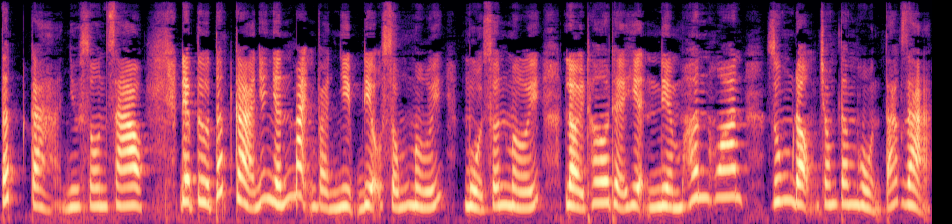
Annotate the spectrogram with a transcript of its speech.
tất cả như xôn xao. Điệp từ tất cả như nhấn mạnh vào nhịp điệu sống mới, mùa xuân mới. Lời thơ thể hiện niềm hân hoan, rung động trong tâm hồn tác giả.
